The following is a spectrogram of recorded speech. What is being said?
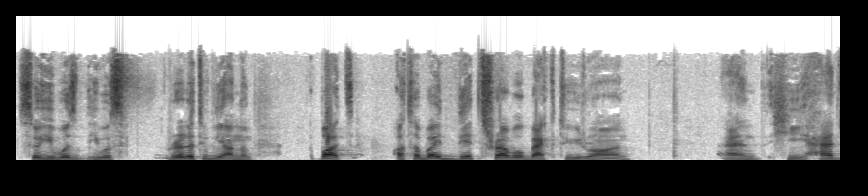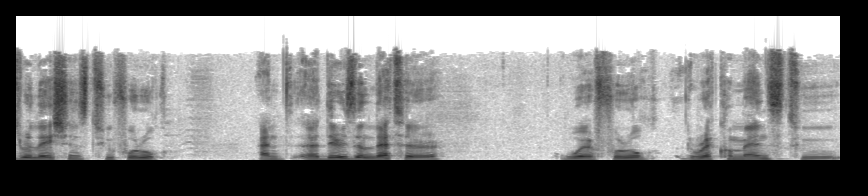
so he was he was relatively unknown. But Atabai did travel back to Iran, and he had relations to Forough. And uh, there is a letter where Forough recommends to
